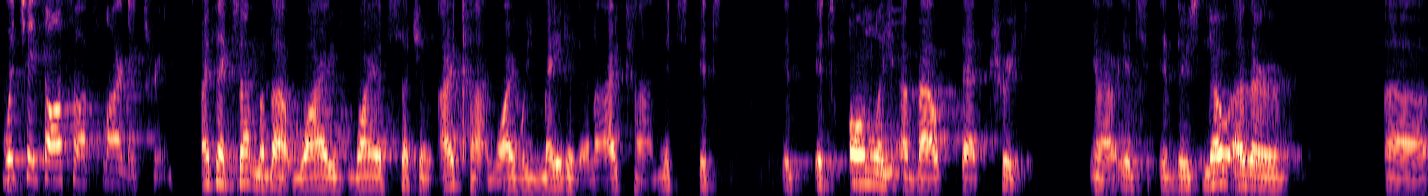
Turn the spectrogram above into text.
which is also a Florida tree. I think something about why why it's such an icon, why we made it an icon. It's it's it, it's only about that tree. You know, it's it, there's no other uh,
